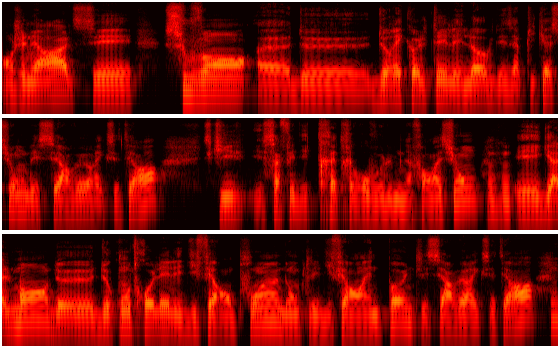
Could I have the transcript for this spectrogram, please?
en général, c'est souvent euh, de, de récolter les logs des applications, des serveurs, etc ce qui, ça fait des très très gros volumes d'informations, mmh et également de, contrôler les différents points, donc les différents endpoints, les serveurs, etc. Mmh.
